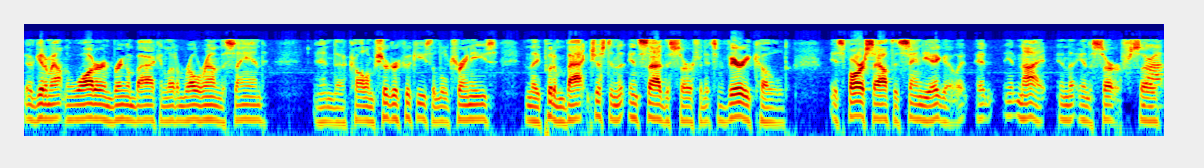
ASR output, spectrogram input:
They'll get them out in the water and bring them back and let them roll around in the sand, and uh, call them sugar cookies, the little trainees, and they put them back just in the, inside the surf, and it's very cold as far south as San Diego at, at at night in the in the surf. So Right.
